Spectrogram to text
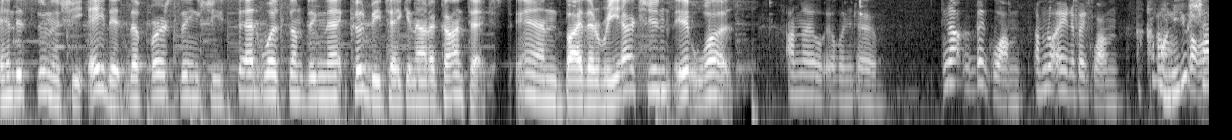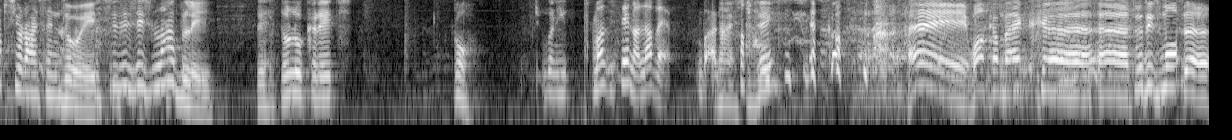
and as soon as she ate it, the first thing she said was something that could be taken out of context. And by their reaction, it was. I know what you're going to do. Not a big one. I'm not eating a big one. Come on, Oh, you God. shut your eyes and do it. This is lovely. Don't look at it. Go. When you... Once in, I love it. But Nice, you see? hey, welcome back uh, uh, to this morning.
